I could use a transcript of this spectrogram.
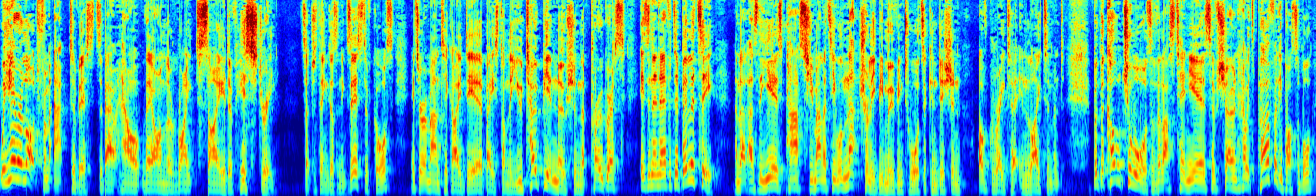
We hear a lot from activists about how they are on the right side of history. Such a thing doesn't exist, of course. It's a romantic idea based on the utopian notion that progress is an inevitability and that as the years pass, humanity will naturally be moving towards a condition of greater enlightenment. But the culture wars of the last 10 years have shown how it's perfectly possible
